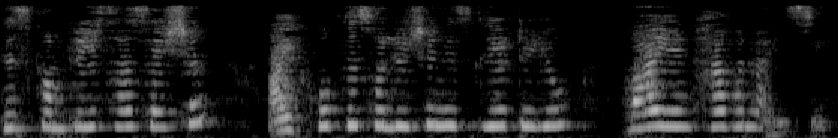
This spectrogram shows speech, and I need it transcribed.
This completes our session. I hope the solution is clear to you. Bye and have a nice day.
